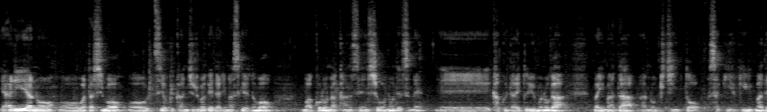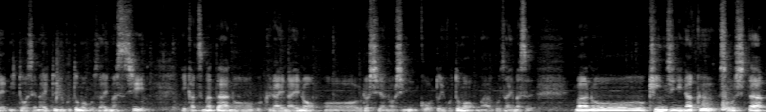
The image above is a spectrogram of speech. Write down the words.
やはりあの私も強く感じるわけでありますけれども、まあ、コロナ感染症のですね、えー、拡大というものがまあ、未だあのきちんと先行きまで見通せないということもございますしかつまたあのウクライナへのロシアの侵攻ということもまあございます。まあ、あの近似になくそうした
